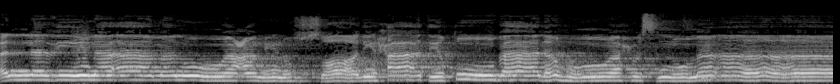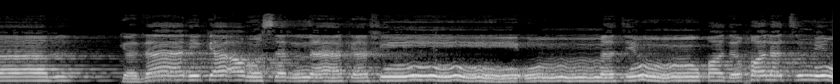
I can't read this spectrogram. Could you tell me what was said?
الذين آمنوا وعملوا الصالحات طوبى لهم وحسن مآب. كذلك أرسلناك في أمة قد خلت من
